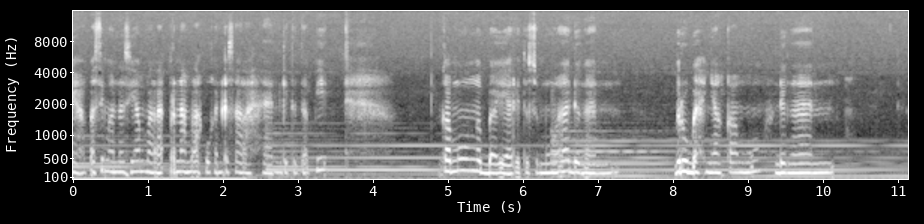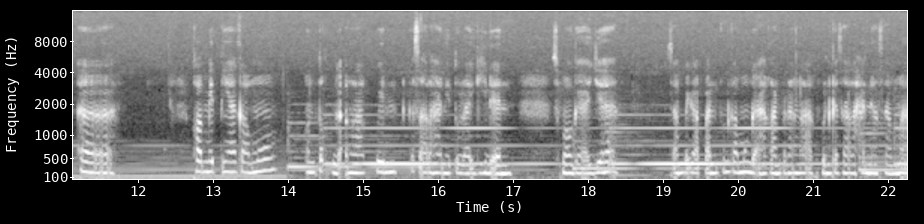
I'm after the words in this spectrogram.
ya pasti manusia malah pernah melakukan kesalahan gitu. Tapi kamu ngebayar itu semua dengan berubahnya kamu dengan uh, komitnya kamu untuk nggak ngelakuin kesalahan itu lagi. Dan semoga aja sampai kapan pun kamu nggak akan pernah ngelakuin kesalahan yang sama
